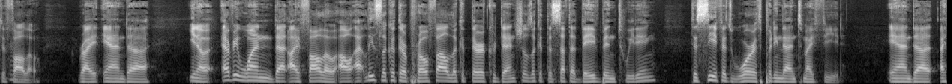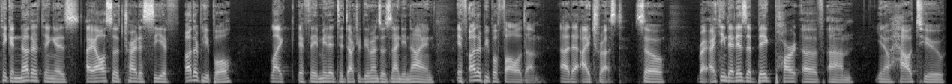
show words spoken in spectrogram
to mm-hmm. follow, mm-hmm. right? And uh, you know, everyone that I follow, I'll at least look at their profile, look at their credentials, look at the stuff that they've been tweeting to see if it's worth putting that into my feed. And uh, I think another thing is I also try to see if other people, like if they made it to Dr. DiLorenzo's 99, if other people follow them uh, that I trust. So Right. I think that is a big part of um, you know how to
